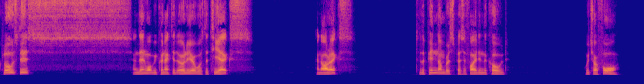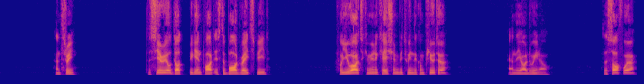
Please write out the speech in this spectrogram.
Close this and then what we connected earlier was the TX and RX to the pin numbers specified in the code, which are 4 and 3. The serial dot begin part is the baud rate speed for UART communication between the computer and the Arduino. The software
